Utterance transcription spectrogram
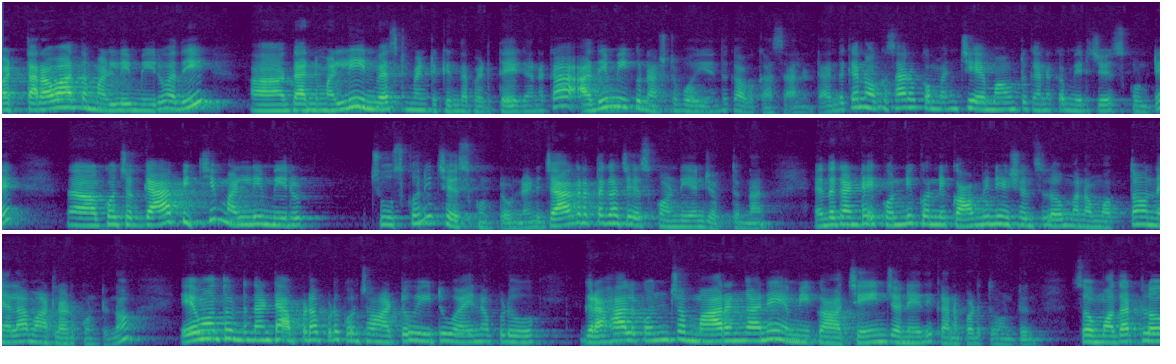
బట్ తర్వాత మళ్ళీ మీరు అది దాన్ని మళ్ళీ ఇన్వెస్ట్మెంట్ కింద పెడితే కనుక అది మీకు నష్టపోయేందుకు అవకాశాలు ఉంటాయి. అందుకని ఒకసారి ఒక మంచి అమౌంట్ కనుక మీరు చేసుకుంటే కొంచెం గ్యాప్ ఇచ్చి మళ్ళీ మీరు చూసుకొని చేసుకుంటూ ఉండండి. జాగ్రత్తగా చేసుకోండి అని చెప్తున్నాను. ఎందుకంటే కొన్ని కొన్ని కాంబినేషన్స్లో మనం మొత్తం ఎలా మాట్లాడుకుంటున్నాం. ఏమవుతుంటుందంటే అప్పుడప్పుడు కొంచెం అటు ఇటు అయినప్పుడు గ్రహాలు కొంచెం మారంగానే మీకు ఆ చేంజ్ అనేది కనపడుతూ ఉంటుంది. సో మొదట్లో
